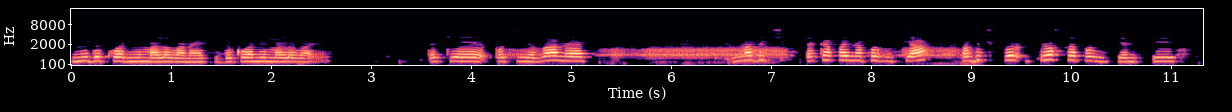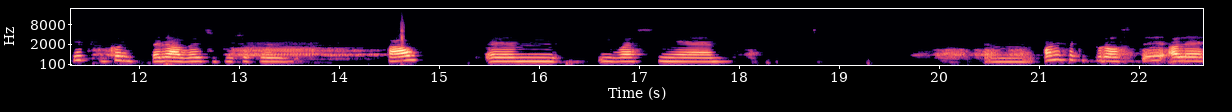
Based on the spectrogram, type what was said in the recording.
niedokładnie malowane, jest dokładnie malowanie. Takie podcieniowane. Ma być taka fajna pozycja, ma być por- prosta pozycja. Y, Jest koń Ravel, czy pisze V. Ym, I właśnie Ym, on jest taki prosty, ale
